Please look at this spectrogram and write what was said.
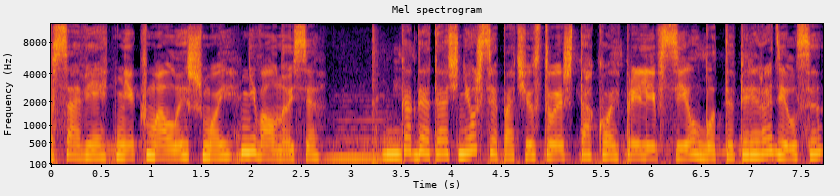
Советник, малыш мой, не волнуйся. Когда ты очнешься, почувствуешь такой прилив сил, будто переродился.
